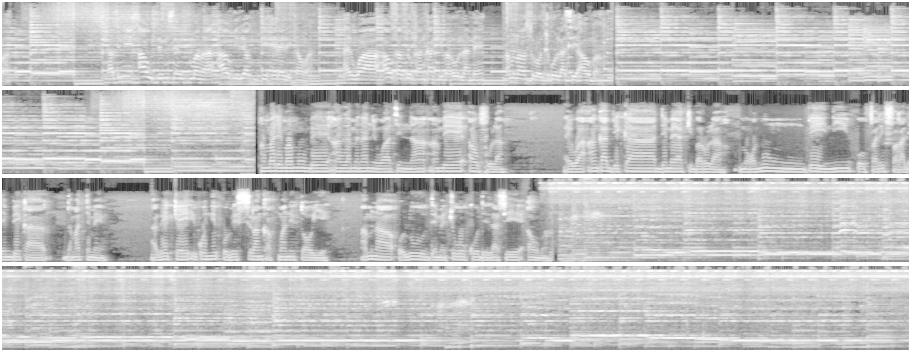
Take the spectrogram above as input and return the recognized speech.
wa. kabini aw denmisɛn kuma na aw miiriya tun tɛ hɛrɛ de kan wa. ayiwa aw ka to k'an ka kibaru lamɛn an bena sɔrɔ cogo lase aw ma. an badenma minnu bɛ an lamɛnna nin wagati na an bɛ aw fola ayiwa an ka bi ka denbaya kibaru la mɔgɔ minnu bɛ yen ni o fari fagalen bɛ ka dama tɛmɛ a bɛ kɛ i ko ni o bɛ siran ka kuma ni tɔw ye an bɛna olu dɛmɛ cogo ko de lase aw ma.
